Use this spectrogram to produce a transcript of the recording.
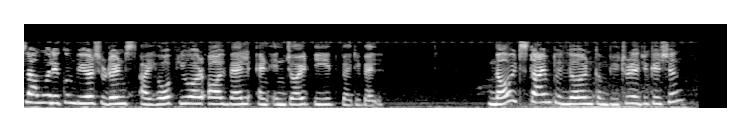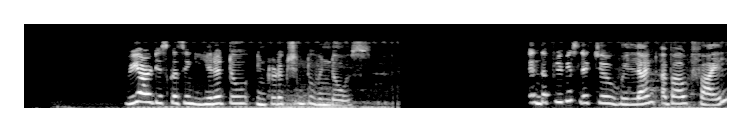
Assalamu alaikum dear students. I hope you are all well and enjoyed Eid very well. Now it's time to learn computer education. We are discussing Unit 2 Introduction to Windows. In the previous lecture we learned about file.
